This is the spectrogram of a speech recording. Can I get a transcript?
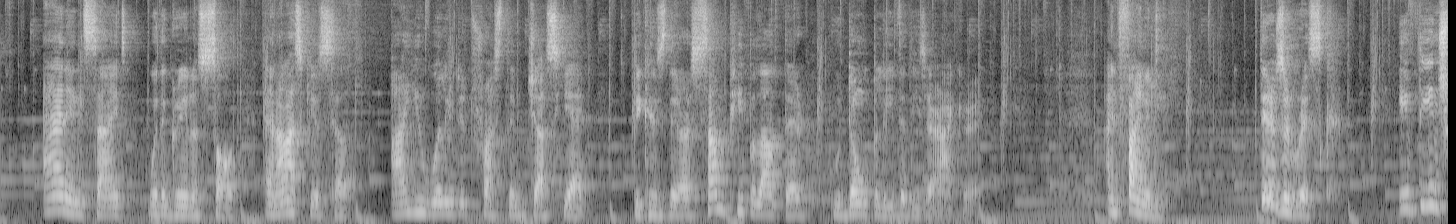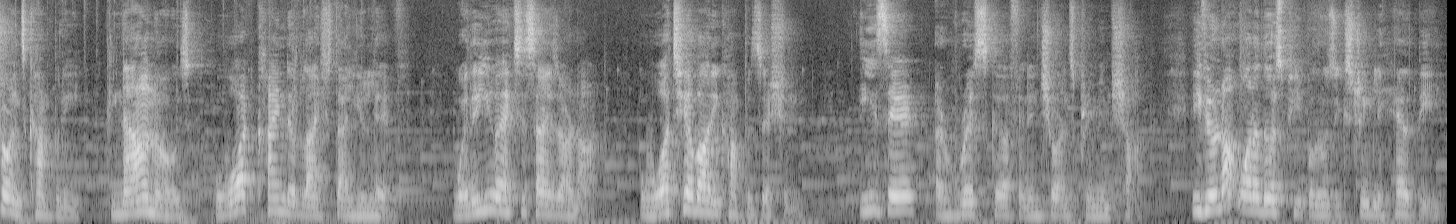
and insights with a grain of salt and ask yourself are you willing to trust them just yet? Because there are some people out there who don't believe that these are accurate. And finally, there's a risk. If the insurance company now knows what kind of lifestyle you live, whether you exercise or not, what's your body composition, is there a risk of an insurance premium shock? If you're not one of those people who's extremely healthy,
